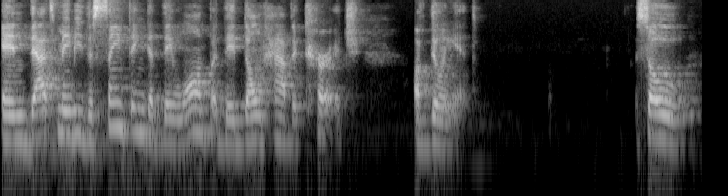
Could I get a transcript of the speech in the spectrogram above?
And that's maybe the same thing that they want but they don't have the courage of doing it. So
